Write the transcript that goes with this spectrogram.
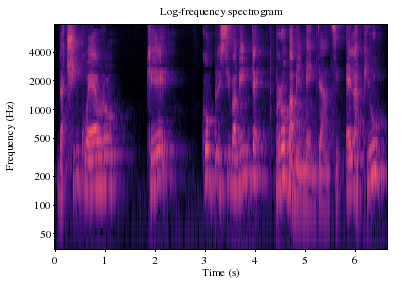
da 5 euro che complessivamente, probabilmente, anzi, è la più,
